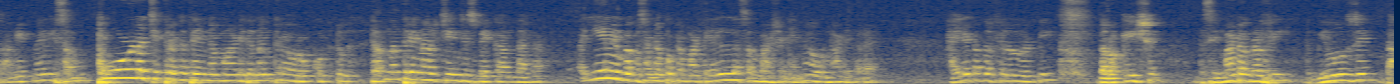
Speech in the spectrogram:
ಸೊ ಆ ಸಂಪೂರ್ಣ ಚಿತ್ರಕಥೆಯನ್ನು ಮಾಡಿದ ನಂತರ ಅವರು ಕೊಟ್ಟು ತದನಂತರ ಏನಾದ್ರು ಚೇಂಜಸ್ ಬೇಕಾ ಅಂದಾಗ ಏನೇನು ಬೇಕು ಸಣ್ಣ ಪುಟ್ಟ ಮಾಡ್ತಾರೆ ಎಲ್ಲ ಸಂಭಾಷಣೆಯನ್ನು ಅವ್ರು ಮಾಡಿದ್ದಾರೆ. Highlight of the film will be the location the cinematography the music the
